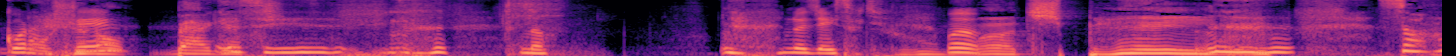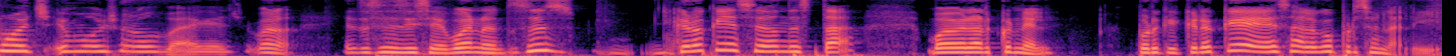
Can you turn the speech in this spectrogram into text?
coraje. Emotional baggage. Sí. no, no es Jason. Bueno. Much pain. So much emotional baggage. Bueno, entonces dice, bueno, entonces creo que ya sé dónde está, voy a hablar con él, porque creo que es algo personal y,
